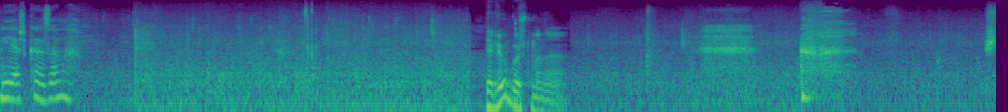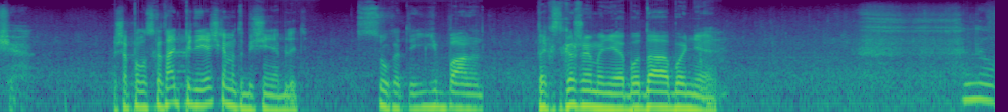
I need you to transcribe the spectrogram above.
Я ж казала. Ти любиш мене? Ще. Ще полоскотать під яєчками тобі ще не, блядь? Сука, ти їбана. Так скажи мені, або да, або ні. Ну,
